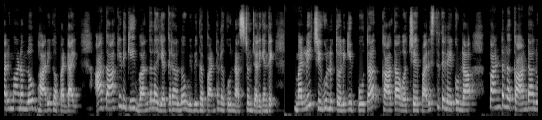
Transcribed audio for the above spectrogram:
పరిమాణంలో భారీగా పడ్డాయి. ఆ తాకిడికి వందల ఎకరాల్లో వివిధ పంటలకు నష్టం జరిగింది. మళ్ళీ చిగుళ్ళు తొలగి పూత ఖాతా వచ్చే పరిస్థితి లేకుండా పంటల కాండాలు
